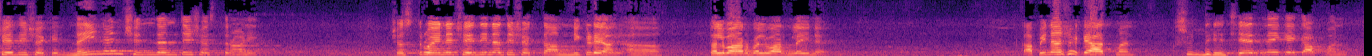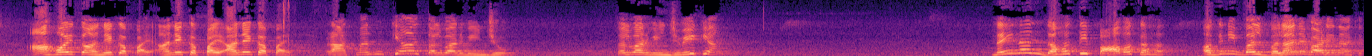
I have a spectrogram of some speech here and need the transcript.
છેદી શકે નૈનન છિંદંતી શસ્ત્રાણી. શસ્ત્રો એને છેદી નથી શકતા આમ નીકળે તલવાર બલવાર લઈને. કાપી ના શકે આત્માને. શુદ્ધિ છેદ નહીં કઈ કાપવાનું આ હોય તો આને કપાય આને કપાય આને કપાય. પણ આત્માને હું ક્યાં? તલવાર વીંજું. તલવાર વીંજવી ક્યાં? નૈનન દહતી પાવક અગ્નિ બલ ભલાને બાળી નાખે.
